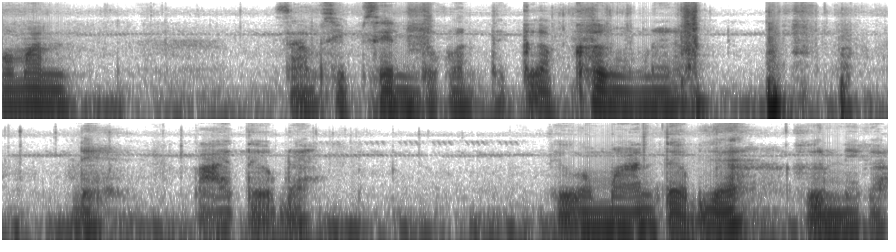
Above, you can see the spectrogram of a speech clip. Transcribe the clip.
ประมาณ 30 เซนทุกคนเกือบครึ่งเลยนะเด็ตายเติบเลยถือว่ามานเติบเยอะคืนนี้ก็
